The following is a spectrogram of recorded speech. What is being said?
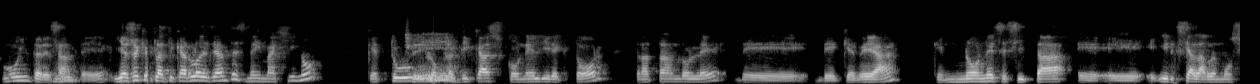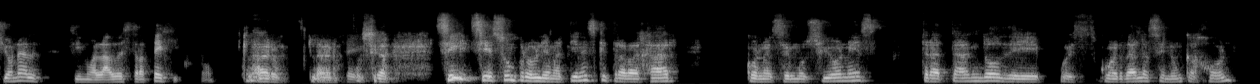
Muy interesante, ¿eh? Y eso hay que platicarlo desde antes. Me imagino que tú lo platicas con el director, tratándole de, de que vea que no necesita eh, eh, irse al lado emocional, sino al lado estratégico, ¿no? Claro, claro. O sea, sí, sí es un problema. Tienes que trabajar con las emociones tratando de, pues, guardarlas en un cajón,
